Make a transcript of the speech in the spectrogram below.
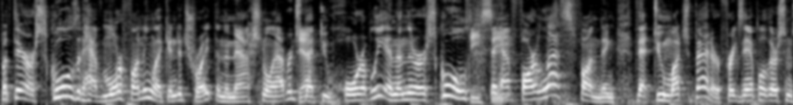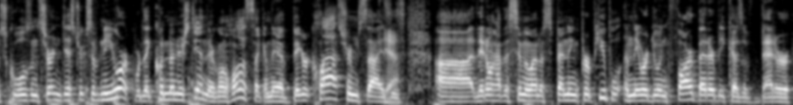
but there are schools that have more funding, like in Detroit, than the national average Yeah. that do horribly, and then there are schools DC. that have far less funding that do much better. For example, there's some schools in certain districts of New York where they couldn't understand. They're going, hold on a second, they have bigger classroom sizes. Uh, they don't have the same amount of spending per pupil, and they were doing far better because of better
